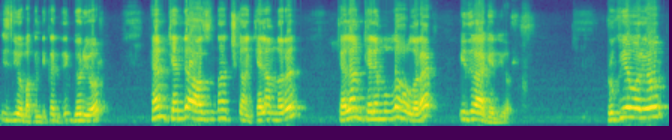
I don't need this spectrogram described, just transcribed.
izliyor bakın dikkat edin görüyor. Hem kendi ağzından çıkan kelamları kelam kelamullah olarak idrak ediyor. Rukuya varıyor.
